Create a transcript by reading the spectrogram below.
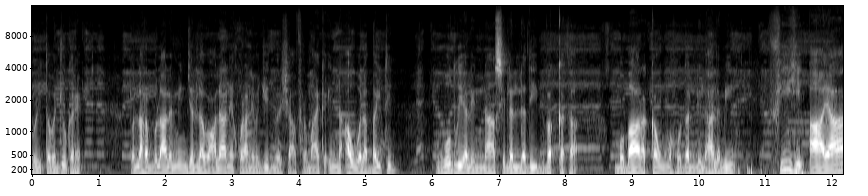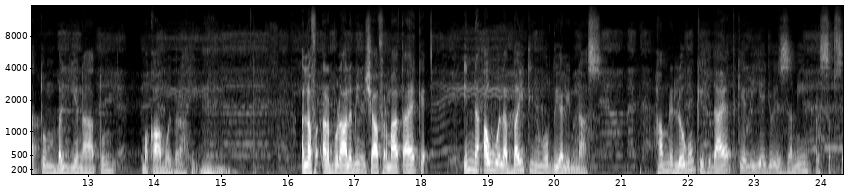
थोड़ी तवज्जो करें तो अल्लाह रब्बुल आलमीन जल्ला वाला ने कुरान मजीद में इरशाद फरमाया कि इन अव्वल बैतिन वुदिया लिन्नास लल्लज़ी बिबक्कता मुबारकम व हुदल लिल आलमीन फ़ीहि आयातुम बय्यनातुम मकाम इब्राहीम अल्लाह रब्बुल आलमीन इरशाद फरमाता है कि इन अव्वल बैतिन वुदिया लिन्नास हमने लोगों की हिदायत के लिए जो इस ज़मीन पर सबसे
